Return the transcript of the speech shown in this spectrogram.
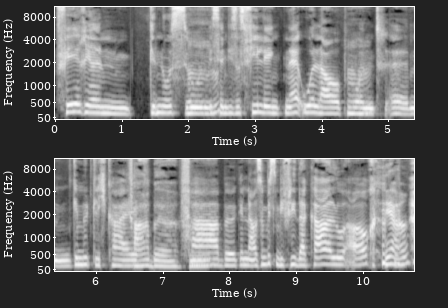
Ferien Genuss, so mhm. ein bisschen dieses Feeling, ne, Urlaub mhm. und ähm, Gemütlichkeit. Farbe. Farbe, mhm. genau. So ein bisschen wie Frida Kahlo auch. Ja.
